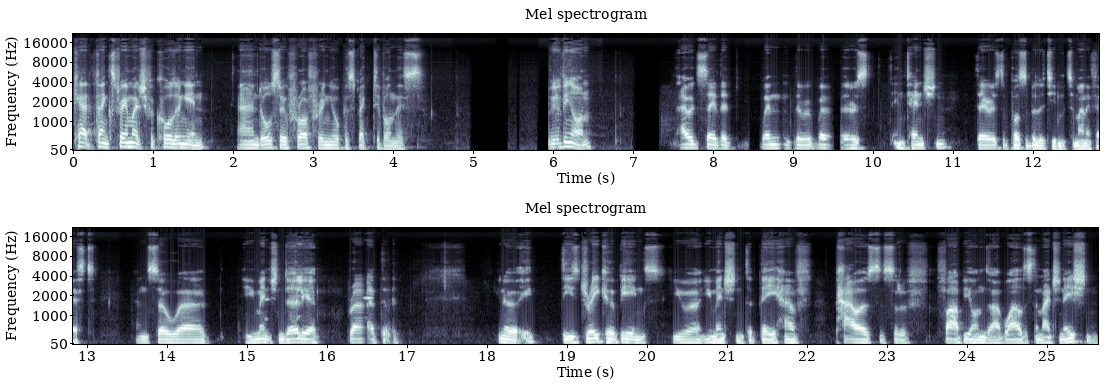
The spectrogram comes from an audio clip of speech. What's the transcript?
Kat, thanks very much for calling in and also for offering your perspective on this. Moving on, I would say that when there, where there is intention, there is the possibility to manifest. And so uh, you mentioned earlier, Brad, that you know it, these Draco beings. You uh, you mentioned that they have powers that sort of far beyond our wildest imagination.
